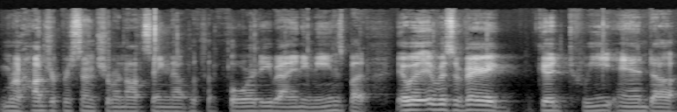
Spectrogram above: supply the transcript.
we're 100% sure we're not saying that with authority by any means, but it, it was a very good tweet. And uh,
